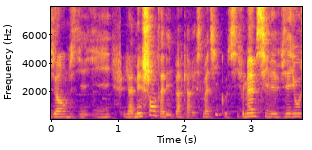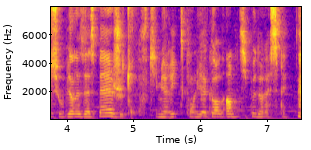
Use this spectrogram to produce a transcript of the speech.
bien vieilli. La méchante, elle est hyper charismatique aussi. Même s'il est vieillot sur bien des aspects, je trouve qu'il mérite qu'on lui accorde un petit peu de respect.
